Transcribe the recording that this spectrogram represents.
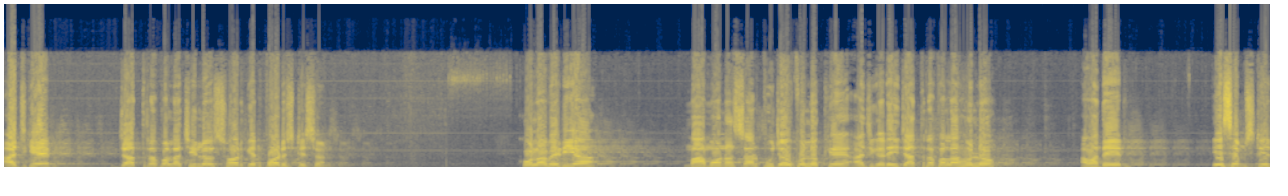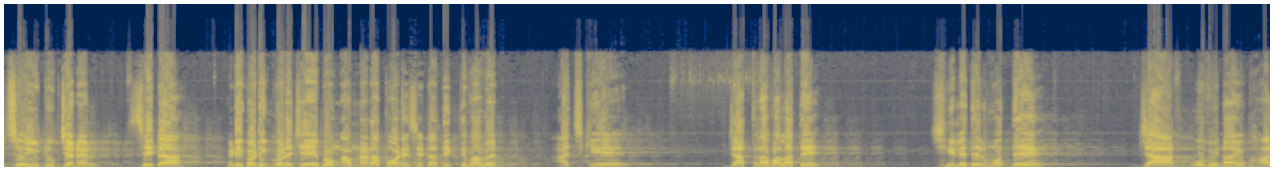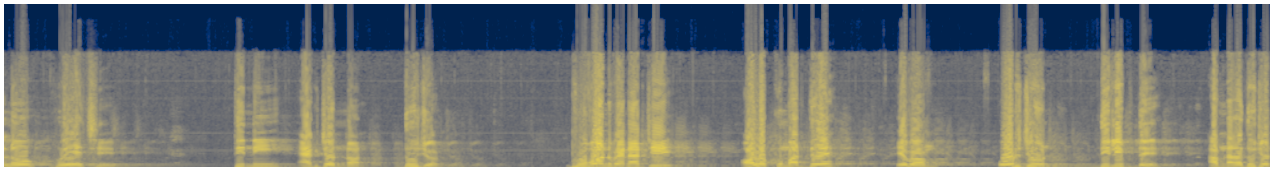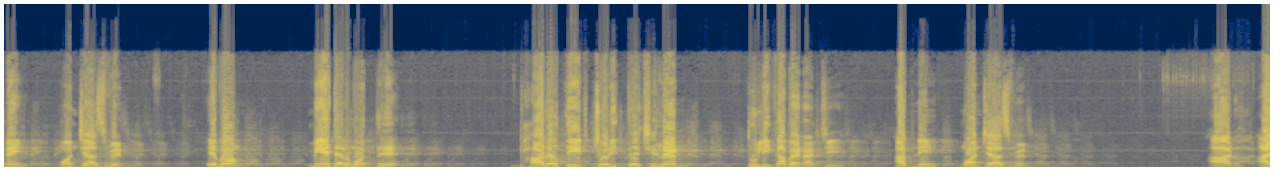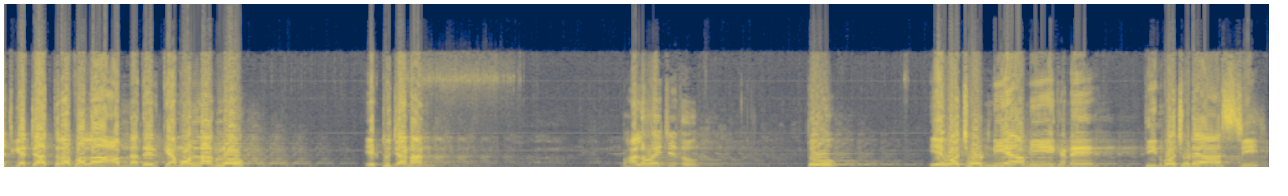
আজকের যাত্রাপালা ছিল স্বর্গের পর স্টেশন। কোলাবেড়িয়া মা মনসার পূজা উপলক্ষে আজকের এই যাত্রাপালা হলো আমাদের এস এম স্টেটসও ইউটিউব চ্যানেল। সেটা রেকর্ডিং করেছে এবং আপনারা পরে সেটা দেখতে পাবেন। আজকে যাত্রাপালাতে ছেলেদের মধ্যে যার অভিনয় ভালো হয়েছে, তিনি একজন নন, দুজন। ভুবন ব্যানার্জি, অলোক কুমার দে এবং অর্জুন দিলীপ দে। আপনারা দুজনেই মঞ্চে আসবেন। এবং মেয়েদের মধ্যে ভারতীর চরিত্রে ছিলেন তুলিকা ব্যানার্জি। আপনি মঞ্চে আসবেন। আর আজকের যাত্রাপালা আপনাদের কেমন লাগল? একটু জানান। ভালো হয়েছে তো? তো এবছর নিয়ে আমি এখানে তিন বছরে আসছি।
